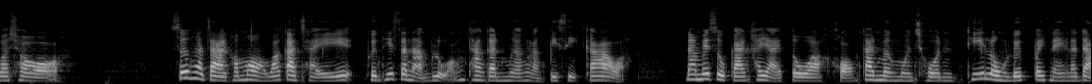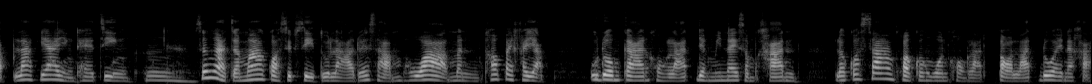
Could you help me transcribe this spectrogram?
ปช ซึ่งอาจารย์เขามองว่าการใช้พื้นที่สนามหลวงทางการเมืองหลังปี 49 อะ นำไปสู่การขยายตัวของการเมืองมวลชนที่ลงลึกไปในระดับลากย่าอย่างแท้จริงอืมซึ่งอาจจะมากกว่า 14 ตุลาด้วยซ้ำเพราะว่ามันเข้าไปขยับอุดมการณ์ของรัฐอย่างมีนัยสำคัญ แล้วก็สร้างความกังวลของรัฐต่อรัฐด้วยนะคะ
